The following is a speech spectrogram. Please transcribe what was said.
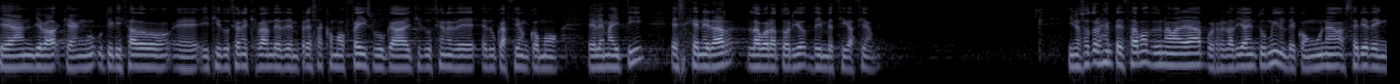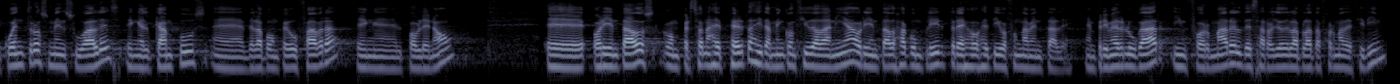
que han, llevado, que han utilizado eh, instituciones que van desde empresas como Facebook a instituciones de educación como el MIT es generar laboratorios de investigación. Y nosotros empezamos de una manera pues, relativamente humilde, con una serie de encuentros mensuales en el campus eh, de la Pompeu Fabra, en el Poblenou, eh, orientados con personas expertas y también con ciudadanía, orientados a cumplir tres objetivos fundamentales. En primer lugar, informar el desarrollo de la plataforma de CIDIM.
